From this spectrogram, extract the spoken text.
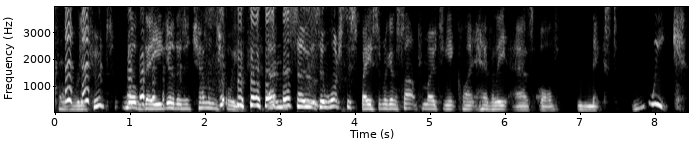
probably could. Well, there you go. There's a challenge for you. Um, so, so watch this space, and we're going to start promoting it quite heavily as of next week.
